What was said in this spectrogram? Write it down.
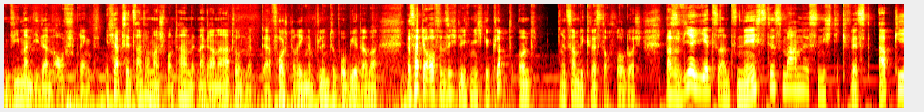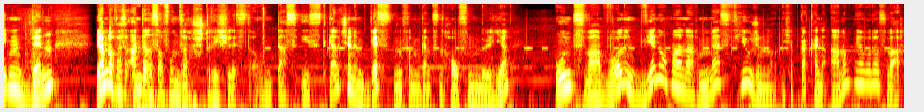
wie man die dann aufsprengt. Ich habe es jetzt einfach mal spontan mit einer Granate und mit der feuchterregenden Flinte probiert, aber das hat ja offensichtlich nicht geklappt und Jetzt haben wir die Quest auch so durch. Was wir jetzt als nächstes machen, ist nicht die Quest abgeben, denn wir haben noch was anderes auf unserer Strichliste. Und das ist ganz schön im Westen von dem ganzen Haufen Müll hier. Und zwar wollen wir nochmal nach Mass Fusion. Ich habe gar keine Ahnung mehr, wo das war.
